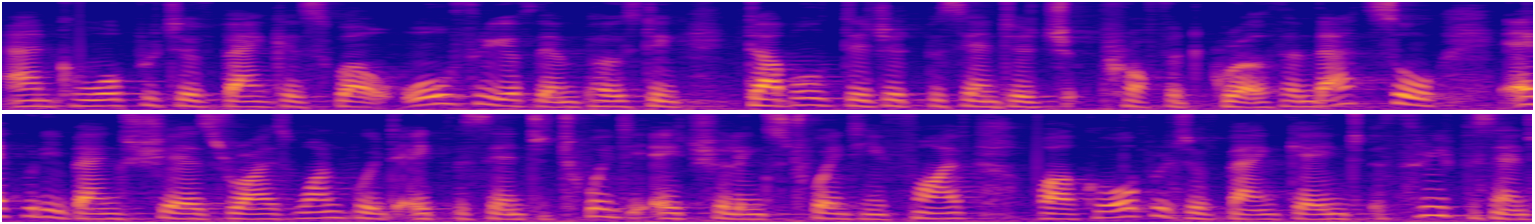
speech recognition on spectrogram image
and Cooperative Bank as well. All three of them posting double digit percentage profit growth. And that saw Equity Bank's shares rise 1.8% to 28 shillings 25, while Cooperative Bank gained 3%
